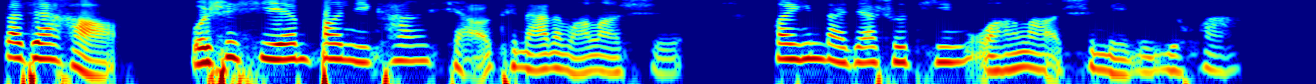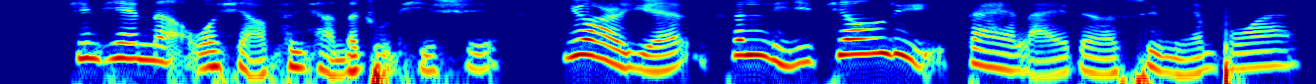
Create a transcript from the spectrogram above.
大家好，我是西安邦尼康小儿推拿的王老师，欢迎大家收听王老师每日一话。今天呢，我想分享的主题是幼儿园分离焦虑带来的睡眠不安。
